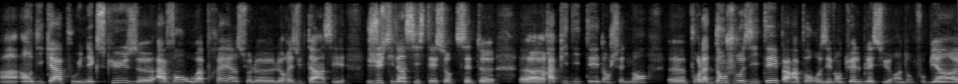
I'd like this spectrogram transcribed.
un handicap ou une excuse euh, avant ou après hein, sur le, résultat. hein. C'est juste, il a insisté sur cette euh, euh, rapidité d'enchaînement pour la dangerosité par rapport aux éventuelles blessures. hein. Donc, faut bien,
